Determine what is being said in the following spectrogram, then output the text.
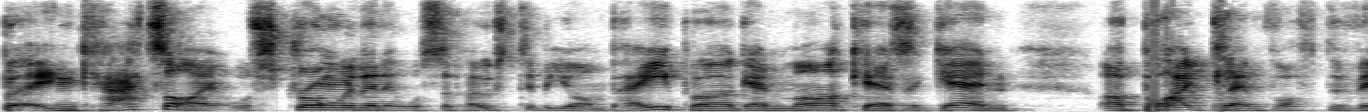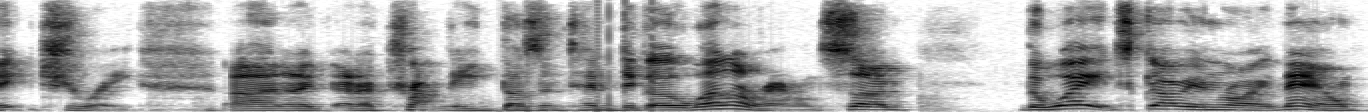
But in Qatar, it was stronger than it was supposed to be on paper. Again, Marquez, again, a bike length off the victory, and a, and a track that he doesn't tend to go well around. So the way it's going right now,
